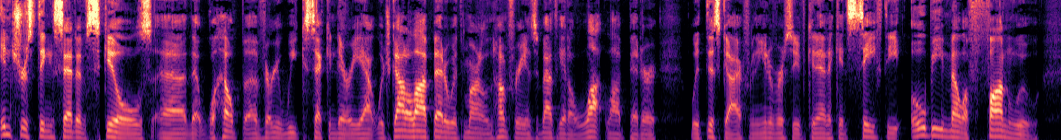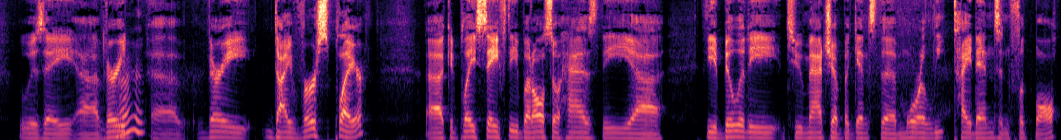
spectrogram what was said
interesting set of skills uh, that will help a very weak secondary out, which got a lot better with Marlon Humphrey and is about to get a lot, lot better with this guy from the University of Connecticut safety, Obi Melifonwu, who is a uh, very, uh, very diverse player. Uh, can play safety, but also has the uh, the ability to match up against the more elite tight ends in football,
